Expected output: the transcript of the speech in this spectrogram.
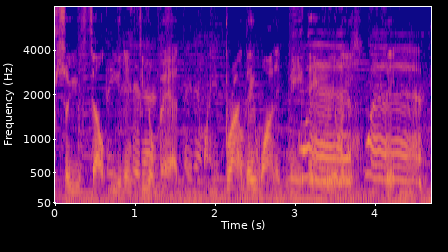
so you felt They you didn't, feel didn't. bad. They didn't want you Brian, they wanted me. They really. They.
